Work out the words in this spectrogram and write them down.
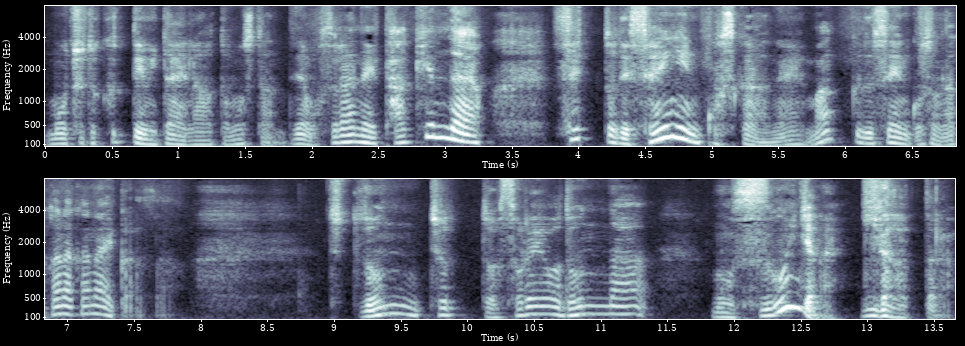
もうちょっと食ってみたいなと思ってたんで、でもそれはね、高えんだよ。セットで1000円越すからね。マックで1000円越すのなかなかないからさ。ちょっとどん、ちょっとそれはどんな、もうすごいんじゃない？ギガだったら。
